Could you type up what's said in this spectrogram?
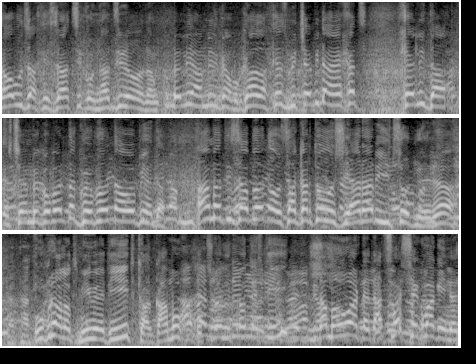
დაუძახეს რაც იყო ნაძირალა და მკვლელი ამის გამო გალახეს ბიჭები და ეხაც ხელი დააყეს ჩემ მეგობარ და გვებლატაობიან და ამათი საბლატაო საქართველოსი არ არის იცოდნენ რა. უბრალოდ მივედით გამოხდა ჩვენი პროტესტი და მოვარდა დაცვა შეგვაგინა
